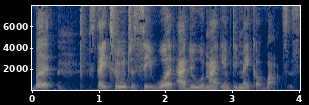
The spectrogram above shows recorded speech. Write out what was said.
But stay tuned to see what I do with my empty makeup boxes.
